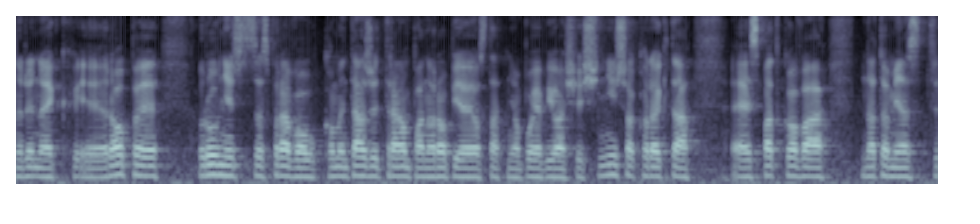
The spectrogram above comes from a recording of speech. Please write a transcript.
rynek e, ropy, również za sprawą komentarzy Trumpa na ropie ostatnio pojawiła się silniejsza korekta e, spadkowa. Natomiast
